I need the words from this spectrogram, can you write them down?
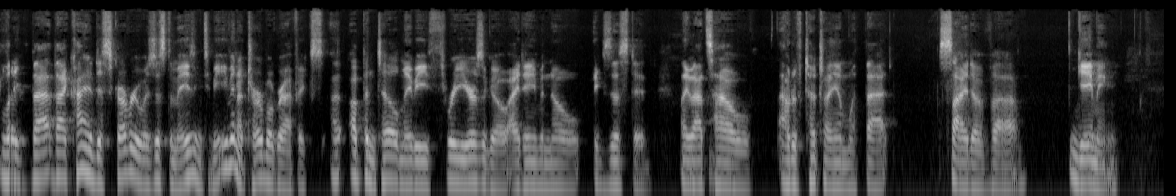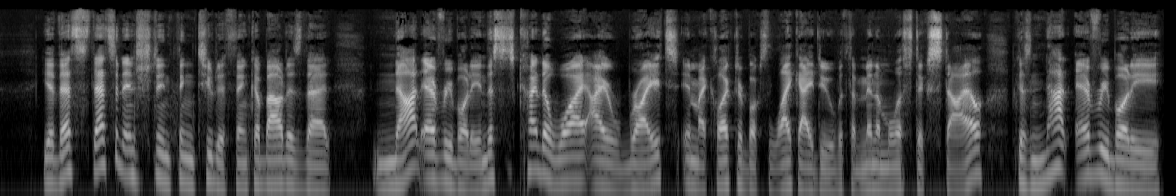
like that, that kind of discovery was just amazing to me. Even a TurboGrafx uh, up until maybe three years ago, I didn't even know existed. Like that's how out of touch I am with that side of uh, gaming. Yeah, that's that's an interesting thing too to think about is that not everybody, and this is kind of why I write in my collector books like I do with a minimalistic style, because not everybody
